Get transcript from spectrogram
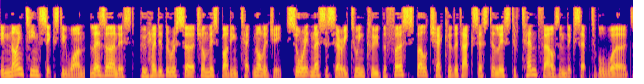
In 1961, Les Earnest, who headed the research on this budding technology, saw it necessary to include the first spell checker that accessed a list of 10,000 acceptable words.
